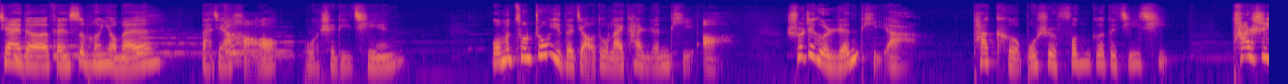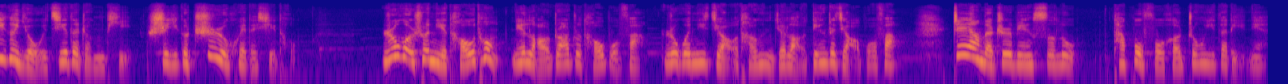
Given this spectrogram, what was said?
亲爱的粉丝朋友们，大家好，我是李晴。我们从中医的角度来看人体啊，说这个人体啊，它可不是分割的机器，它是一个有机的整体，是一个智慧的系统。如果说你头痛，你老抓住头不放；如果你脚疼，你就老盯着脚不放，这样的治病思路，它不符合中医的理念。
